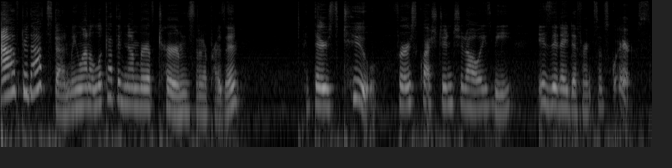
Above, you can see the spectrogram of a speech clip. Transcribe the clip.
After that's done, we want to look at the number of terms that are present. If there's two, first question should always be, is it a difference of squares?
